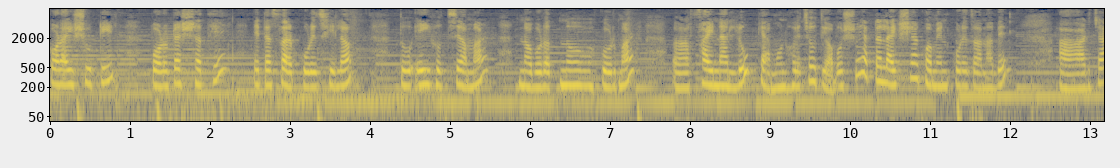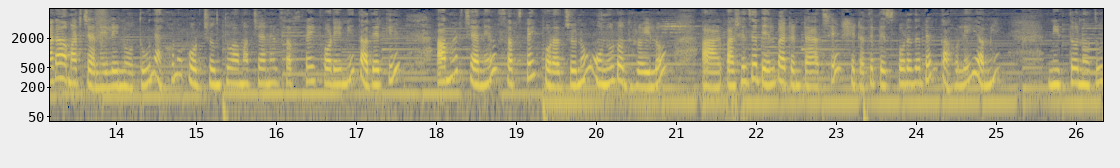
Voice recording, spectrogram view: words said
কড়াইশুটির পরোটার সাথে এটা সার্ভ করেছিলাম। তো এই হচ্ছে আমার নবরত্ন কোরমার ফাইনাল লুক কেমন হয়েছে অতি অবশ্যই একটা লাইক শেয়ার কমেন্ট করে জানাবেন। আর যারা আমার চ্যানেলে নতুন, এখনও পর্যন্ত আমার চ্যানেল সাবস্ক্রাইব করেনি তাদেরকে আমার চ্যানেল সাবস্ক্রাইব করার জন্য অনুরোধ রইল। আর পাশে যে বেল বাটনটা আছে, সেটাতে প্রেস করে দেবেন, তাহলেই আমি নিত্য নতুন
